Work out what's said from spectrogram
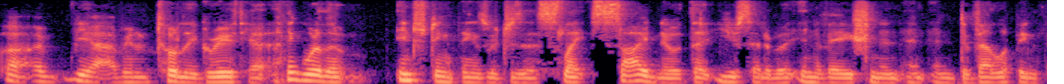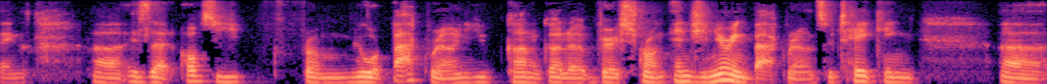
uh, yeah, I mean, I totally agree with you. I think one of the interesting things, which is a slight side note that you said about innovation and, and, and developing things, uh, is that obviously from your background, you've kind of got a very strong engineering background. So taking, uh,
